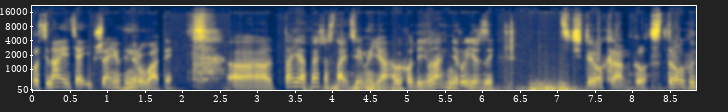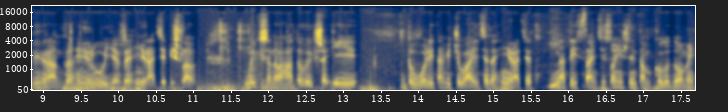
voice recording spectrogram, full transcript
просинається і починає генерувати. А, та я перша станція моя виходить, вона генерує з з 4 ранку, з 3 годин ранку генерує вже. Генерація пішла викша, набагато викша. І доволі там відчувається та генерація. На тій станції сонячній, там коло дому.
